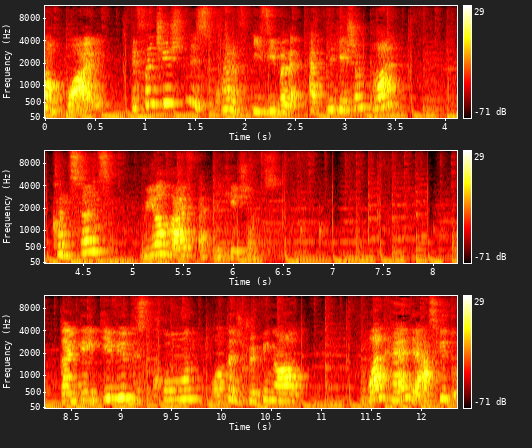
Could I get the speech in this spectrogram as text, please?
Now, why? Differentiation is kind of easy, but the application part concerns real life applications. Like they give you this cone, water is dripping out. One hand, they ask you to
